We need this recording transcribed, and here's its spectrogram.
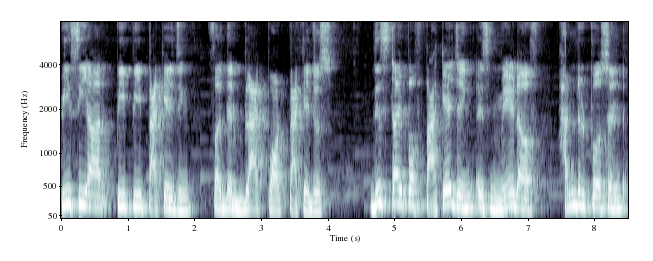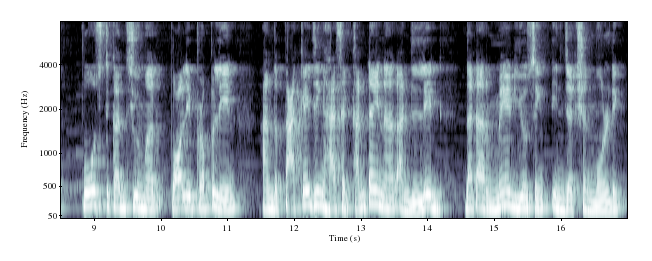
PCR PP packaging for their black pot packages. This type of packaging is made of 100% post-consumer polypropylene and the packaging has a container and lid that are made using injection molding.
